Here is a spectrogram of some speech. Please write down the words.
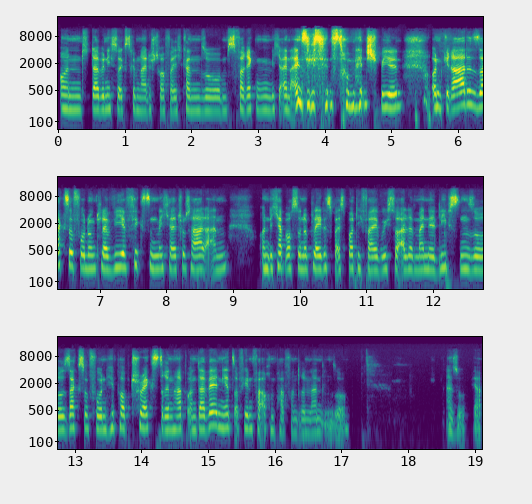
Und da bin ich so extrem neidisch drauf, weil ich kann so ums Verrecken nicht ein einziges Instrument spielen. Und gerade Saxophon und Klavier fixen mich halt total an. Und ich habe auch so eine Playlist bei Spotify, wo ich so alle meine liebsten so Saxophon-Hip-Hop-Tracks drin habe. Und da werden jetzt auf jeden Fall auch ein paar von drin landen. So. Also ja,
